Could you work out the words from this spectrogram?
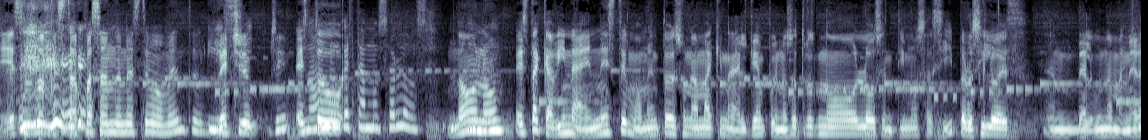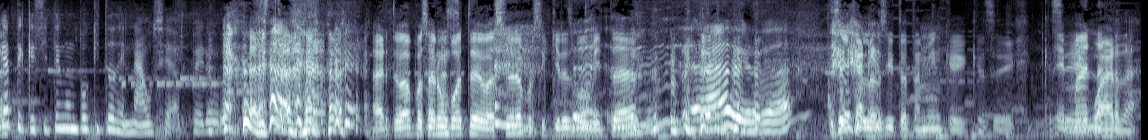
Eso es lo que está pasando en este momento. Y De hecho, sí, No, esto... nunca estamos solos. No, no, esta cabina en este momento es una máquina del tiempo y nosotros no lo sentimos así, pero sí lo es en- de alguna manera. Fíjate que sí tengo un poquito de náusea, pero... A ver, te voy a pasar un bote de basura por si quieres vomitar. ah, ¿verdad? Es el calorcito también que, que se, que se Emana. guarda,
